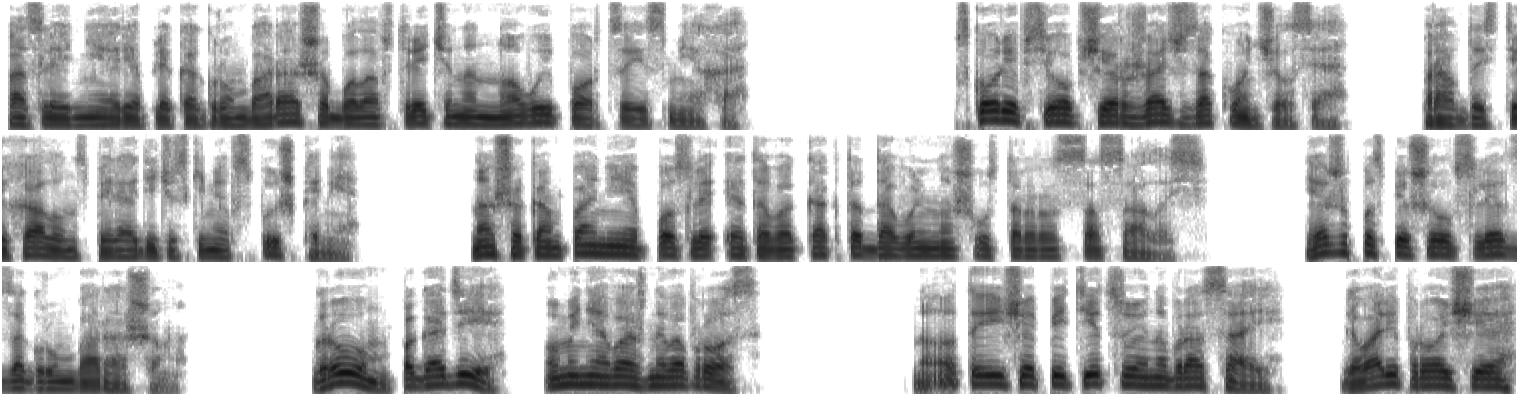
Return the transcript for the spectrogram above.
Последняя реплика Грумбараша была встречена новой порцией смеха. Вскоре всеобщий ржач закончился. Правда, стихал он с периодическими вспышками. Наша компания после этого как-то довольно шустро рассосалась. Я же поспешил вслед за Грумбарашем. «Грум, погоди, у меня важный вопрос». «Но ты еще петицию набросай. Говори проще,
